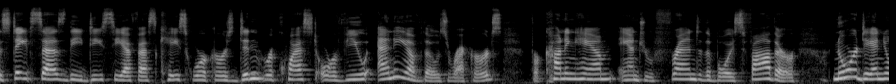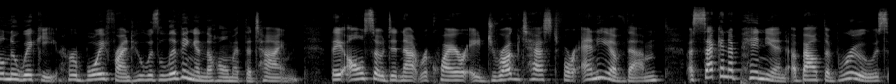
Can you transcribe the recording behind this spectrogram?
The state says the DCFS caseworkers didn't request or view any of those records for Cunningham, Andrew Freund, the boy's father, nor Daniel Nowicki, her boyfriend who was living in the home at the time. They also did not require a drug test for any of them, a second opinion about the bruise,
